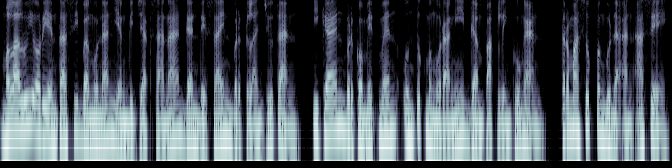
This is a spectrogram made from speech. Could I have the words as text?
Melalui orientasi bangunan yang bijaksana dan desain berkelanjutan, IKN berkomitmen untuk mengurangi dampak lingkungan, termasuk penggunaan AC,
